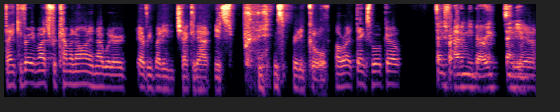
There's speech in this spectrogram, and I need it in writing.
Thank you very much for coming on. And I would urge everybody to check it out. It's, it's pretty cool. All right. Thanks, Wilco. Thanks for having me, Barry. Thank See you. Ya.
